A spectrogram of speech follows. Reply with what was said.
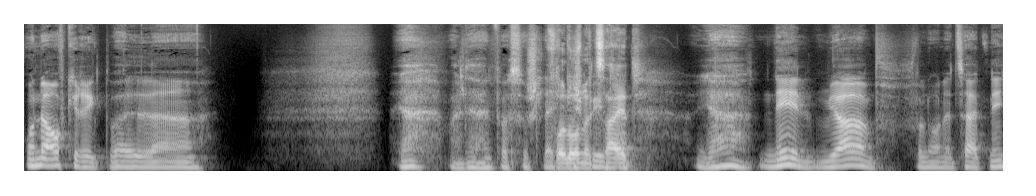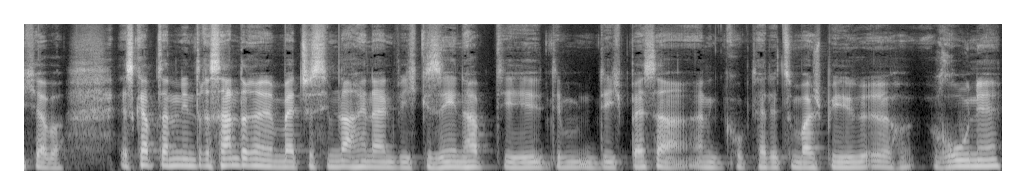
und aufgeregt, weil äh, ja, weil der einfach so schlecht Verlorene gespielt Zeit. Hat. Ja, nee, ja, verlorene Zeit nicht, aber es gab dann interessantere Matches im Nachhinein, wie ich gesehen habe, die, die, die ich besser angeguckt hätte. Zum Beispiel äh, Rune.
